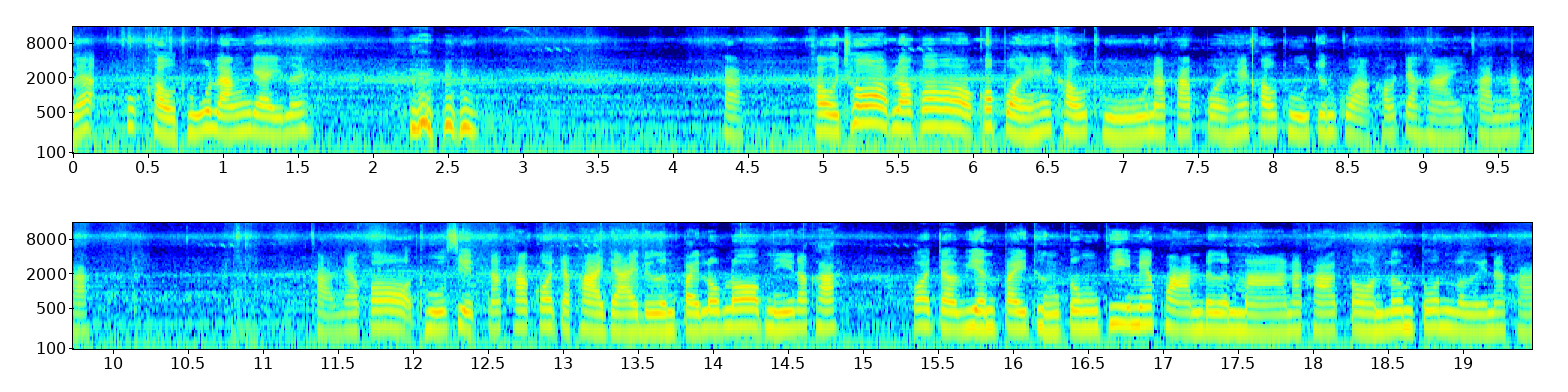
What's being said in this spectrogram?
แล้วคุกเข่าถูหลังใหญ่เลยค่ะเขาชอบแล้วก็ก็ปล่อยให้เขาถูนะคะ ปล่อยให้เขาถูจนกว่าเขาจะหายคันนะคะ ค่ะแล้วก็ถูเสร็จนะคะ ก็จะพายายเดินไปรอบๆนี้นะคะ ก็จะเวียนไปถึงตรงที่แม่ควานเดินมานะคะ ตอนเริ่มต้นเลยนะคะ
